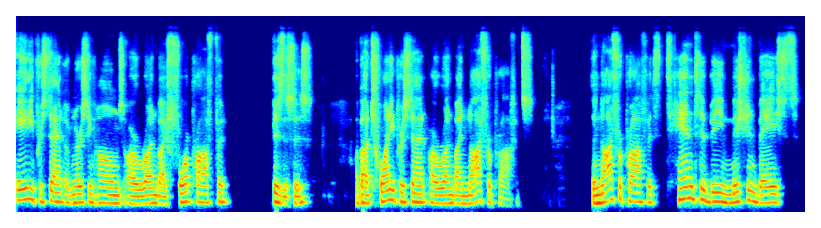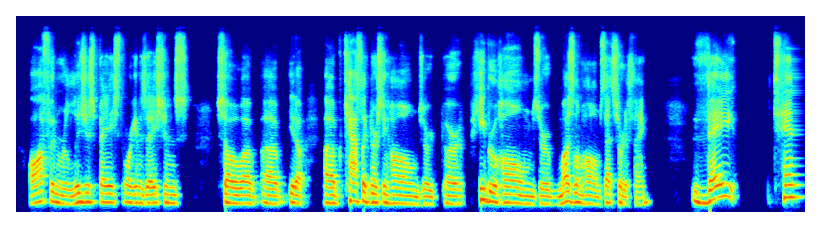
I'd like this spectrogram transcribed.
80% of nursing homes are run by for profit businesses. About 20% are run by not for profits. The not for profits tend to be mission based, often religious based organizations. So, uh, uh, you know, uh, Catholic nursing homes or, or Hebrew homes or Muslim homes, that sort of thing. They tend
